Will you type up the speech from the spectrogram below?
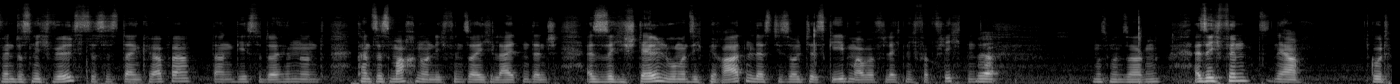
wenn du es nicht willst, das ist dein Körper, dann gehst du dahin und kannst es machen. Und ich finde solche leitenden, also solche Stellen, wo man sich beraten lässt, die sollte es geben, aber vielleicht nicht verpflichtend, Ja. muss man sagen. Also ich finde, ja, gut,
